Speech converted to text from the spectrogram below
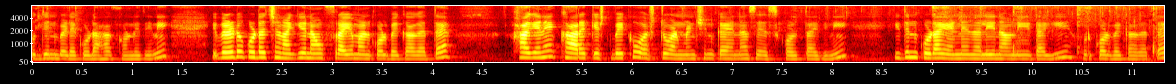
ಉದ್ದಿನಬೇಳೆ ಕೂಡ ಹಾಕ್ಕೊಂಡಿದ್ದೀನಿ ಇವೆರಡೂ ಕೂಡ ಚೆನ್ನಾಗಿ ನಾವು ಫ್ರೈ ಮಾಡ್ಕೊಳ್ಬೇಕಾಗತ್ತೆ. ಹಾಗೆಯೇ ಖಾರಕ್ಕೆ ಎಷ್ಟು ಬೇಕು ಅಷ್ಟು ಒಣಮೆಣ್ಸಿನ್ಕಾಯನ್ನು ಸೇರಿಸ್ಕೊಳ್ತಾ ಇದ್ದೀನಿ. ಇದನ್ನು ಕೂಡ ಎಣ್ಣೆಯಲ್ಲಿ ನಾವು ನೀಟಾಗಿ ಹುರ್ಕೊಳ್ಬೇಕಾಗತ್ತೆ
